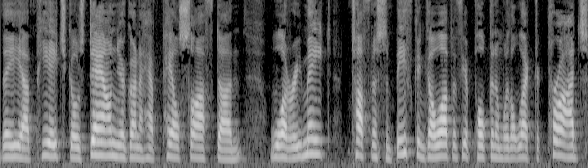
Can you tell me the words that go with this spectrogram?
the uh, pH goes down. You're going to have pale, soft, um, watery meat. Toughness in beef can go up if you're poking them with electric prods.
